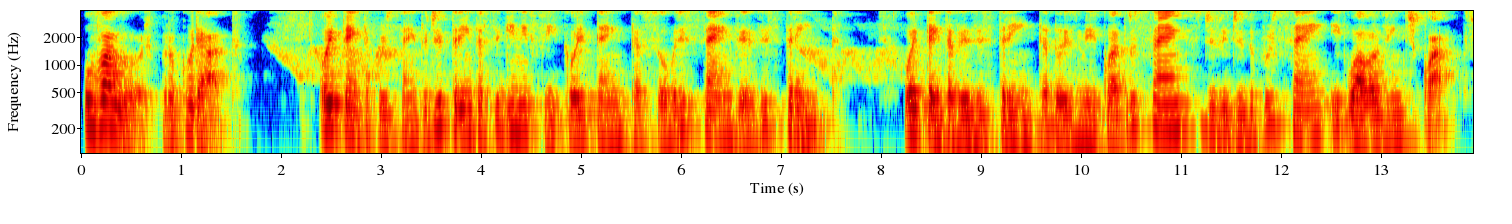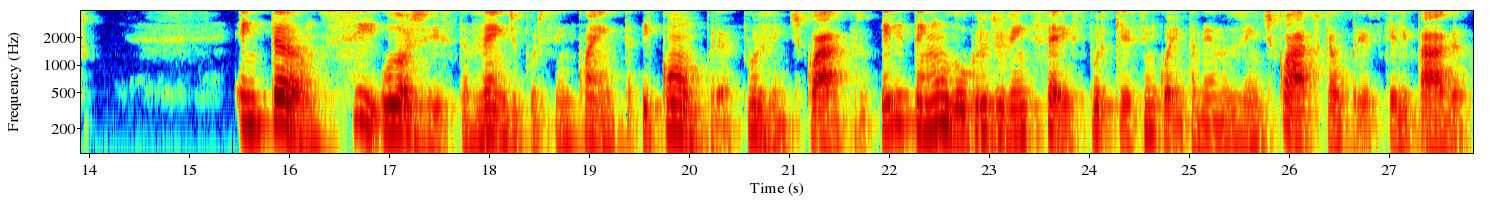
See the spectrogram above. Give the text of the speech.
o valor procurado. 80% de 30 significa 80 sobre 100 vezes 30. 80 vezes 30, 2.400, dividido por 100, igual a 24. Então, se o lojista vende por 50 e compra por 24, ele tem um lucro de 26, porque 50 menos 24, que é o preço que ele paga,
